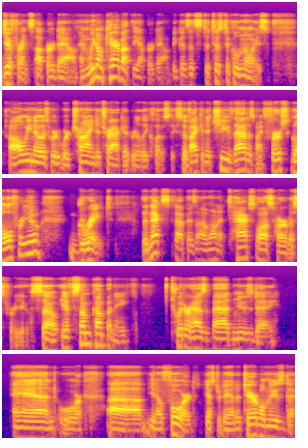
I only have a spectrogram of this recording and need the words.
difference up or down. And we don't care about the up or down because it's statistical noise. All we know is we're, we're trying to track it really closely. So if I can achieve that as my first goal for you, great. The next step is I want a tax loss harvest for you. So if some company, Twitter has a bad news day, and or um, you know Ford yesterday had a terrible news day.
